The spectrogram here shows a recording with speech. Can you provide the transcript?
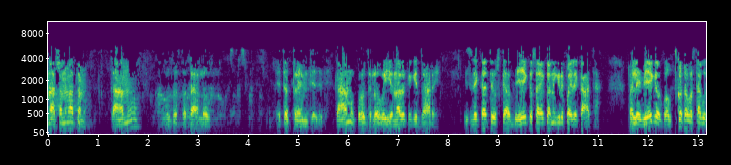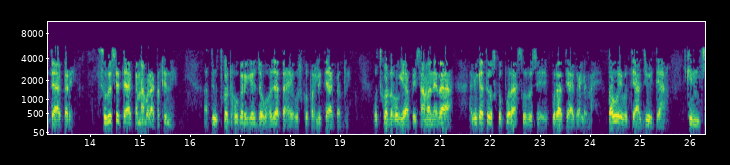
नाशन मातम काम क्रोध तथा लोभ तत्म त्यजते काम क्रोध लोभ ये नरक के द्वार है इसलिए कहते उसका वेग सहयोग करने के लिए पहले कहा था पहले वेग उत्कट अवस्था को त्याग करे शुरू से त्याग करना बड़ा कठिन है अति उत्कट होकर के जब हो जाता है उसको पहले त्याग कर ले उत्कट हो गया फिर सामान्य रहा अभी कहते उसको पूरा शुरू से पूरा त्याग कर लेना है तब तो वो त्याग जो त्याग किंच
